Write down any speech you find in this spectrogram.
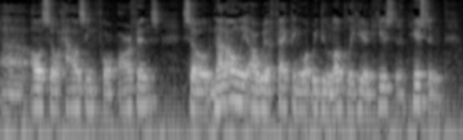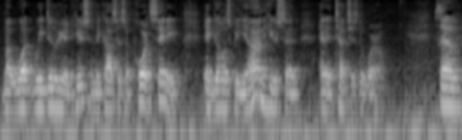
Uh, also, housing for orphans. So not only are we affecting what we do locally here in Houston, Houston, but what we do here in Houston, because it's a port city, it goes beyond Houston and it touches the world. So,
